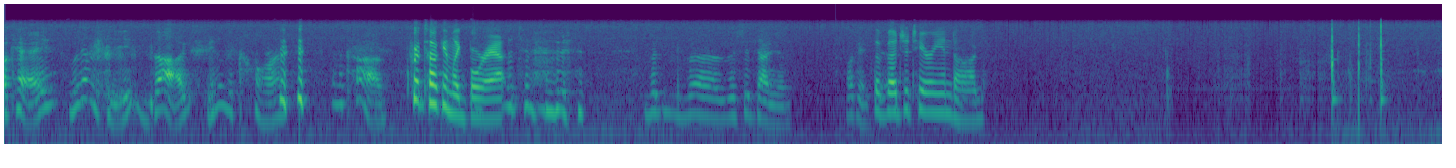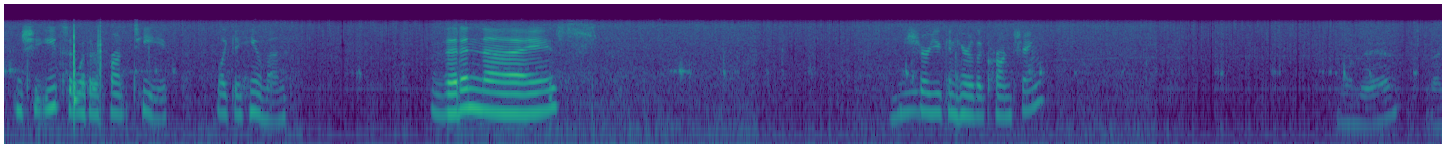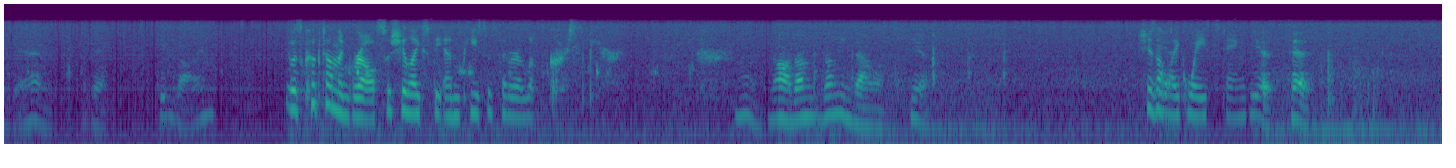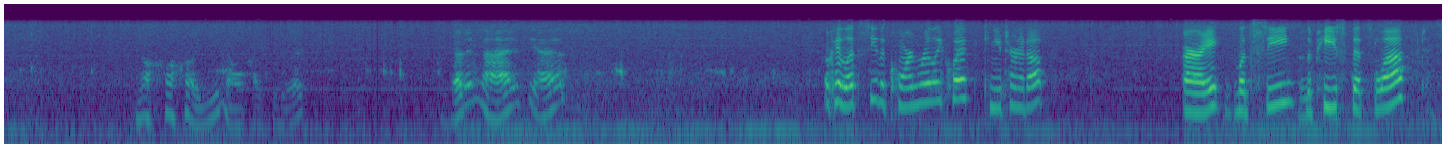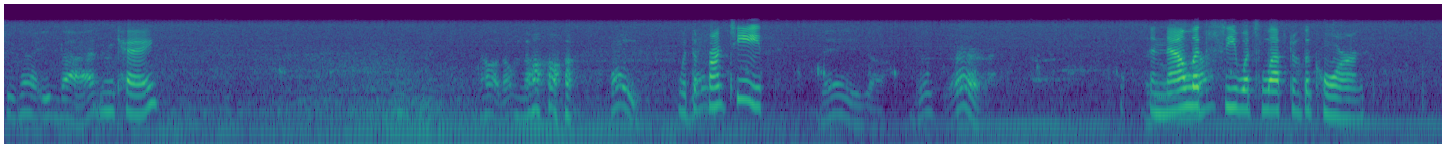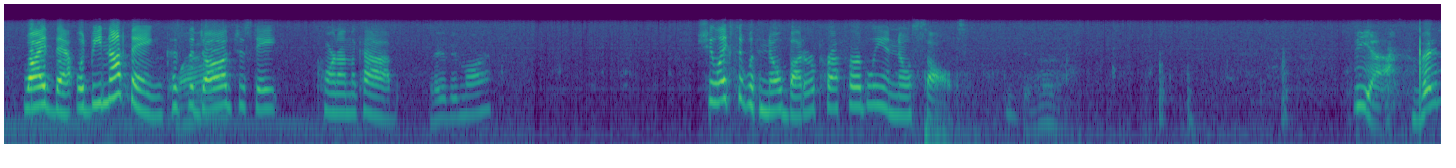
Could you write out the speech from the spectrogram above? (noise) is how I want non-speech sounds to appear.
Okay, we're gonna see dog eating the corn in the cob. (laughs) Quit talking like Borat. The, (laughs) the, the, the vegetarian. Okay. The so- vegetarian dog. And she eats it with her front teeth, like a human. Very nice. I'm sure you can hear the crunching. And then, like that. Okay, keep going. It was cooked on the grill, so she likes the end pieces that are a little crispier. Mm, no, don't don't eat that one. Here, She doesn't like wasting. here, test. (laughs) No, you know how to do it. Very nice, yes. Okay, let's see the corn really quick. Can you turn it up? Alright, let's see the piece that's left. She's gonna eat that. Okay. Oh, no, don't no. (laughs) hey, With the Yeah. front teeth. there you go. Good girl. And now let's see what's left of the corn. Why, that would be nothing, because the dog just ate corn on the cob. Little more. She likes it with no butter, preferably, and no salt. Girl. See ya. Very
